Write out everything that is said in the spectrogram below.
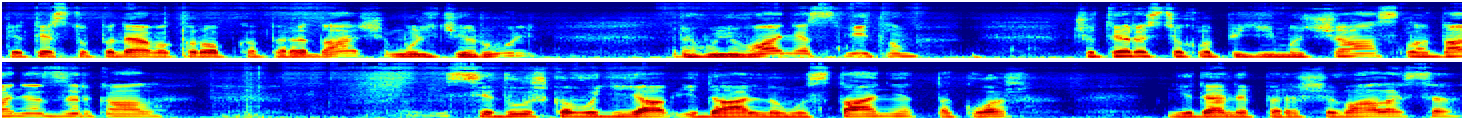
п'ятиступенева коробка передач, мультируль, регулювання світлом, 4 стеклопідіймача, складання дзеркал, сідушка водія в ідеальному стані, також ніде не перешивалася.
